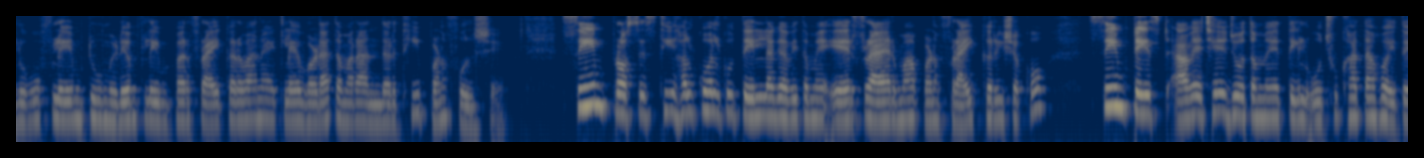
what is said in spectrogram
low flame to medium flame પર ફ્રાય કરવાના એટલે વડા તમારા અંદરથી પણ ફૂલશે. સેમ પ્રોસેસથી હલકું હલકું તેલ લગાવી તમે એર ફ્રાયરમાં પણ ફ્રાય કરી શકો. સેમ ટેસ્ટ આવે છે. જો તમે તેલ ઓછું ખાતા હોય તો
